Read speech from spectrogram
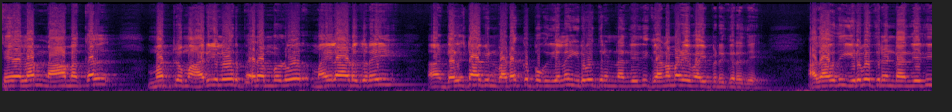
சேலம் நாமக்கல் மற்றும் அரியலூர் பெரம்பலூர் மயிலாடுதுறை டெல்டாவின் வடக்கு பகுதியெல்லாம் இருபத்தி ரெண்டாம் தேதி கனமழை வாய்ப்பு இருக்கிறது. அதாவது இருபத்தி ரெண்டாம் தேதி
